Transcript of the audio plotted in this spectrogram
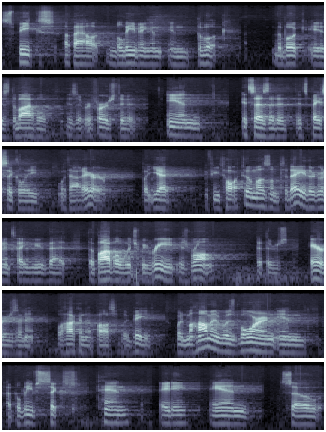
speaks about believing in, in the book. The book is the Bible, as it refers to it. And it says that it, it's basically without error. But yet, if you talk to a Muslim today, they're going to tell you that the Bible which we read is wrong, that there's errors in it. Well, how can that possibly be? When Muhammad was born in, I believe, 610 AD, and so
